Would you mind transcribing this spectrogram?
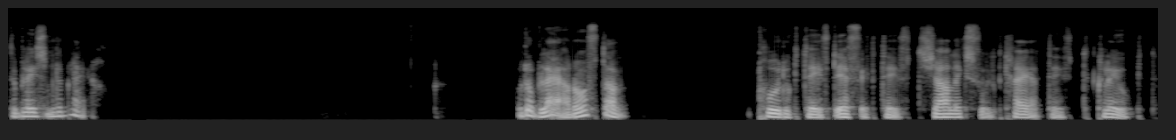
det bli som det blir. Och då blir det ofta produktivt, effektivt, kärleksfullt, kreativt, klokt,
